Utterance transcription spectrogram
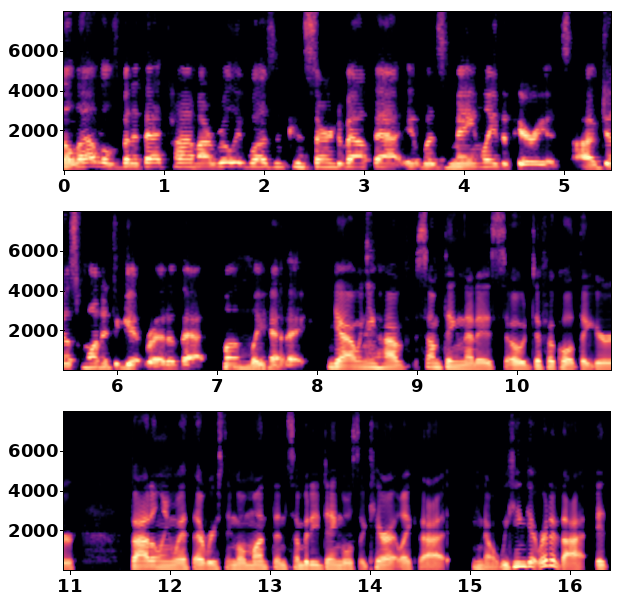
the levels. But at that time, I really wasn't concerned about that. It was mainly the periods. I just wanted to get rid of that monthly mm-hmm. headache. Yeah, when you have something that is so difficult that you're battling with every single month and somebody dangles a carrot like that, you know, we can get rid of that. It,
